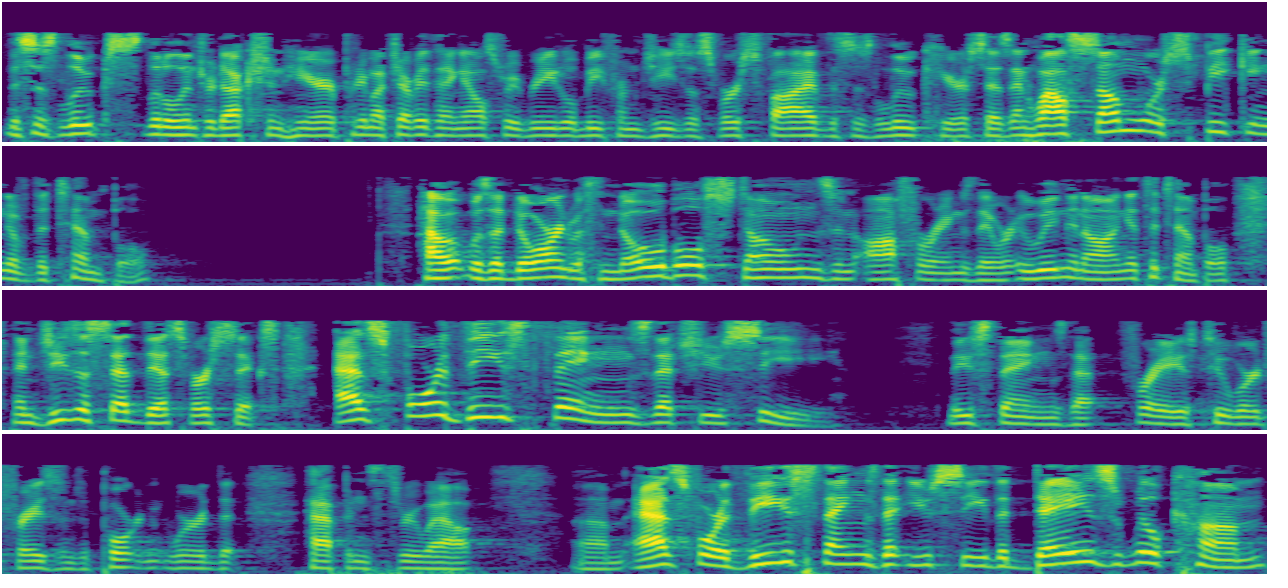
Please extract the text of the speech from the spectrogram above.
This is Luke's little introduction here. Pretty much everything else we read will be from Jesus. Verse 5, this is Luke here, says, And while some were speaking of the temple, how it was adorned with noble stones and offerings, they were oohing and awing at the temple. And Jesus said this, verse 6, As for these things that you see, these things, that phrase, two word phrase, is an important word that happens throughout. Um, As for these things that you see, the days will come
